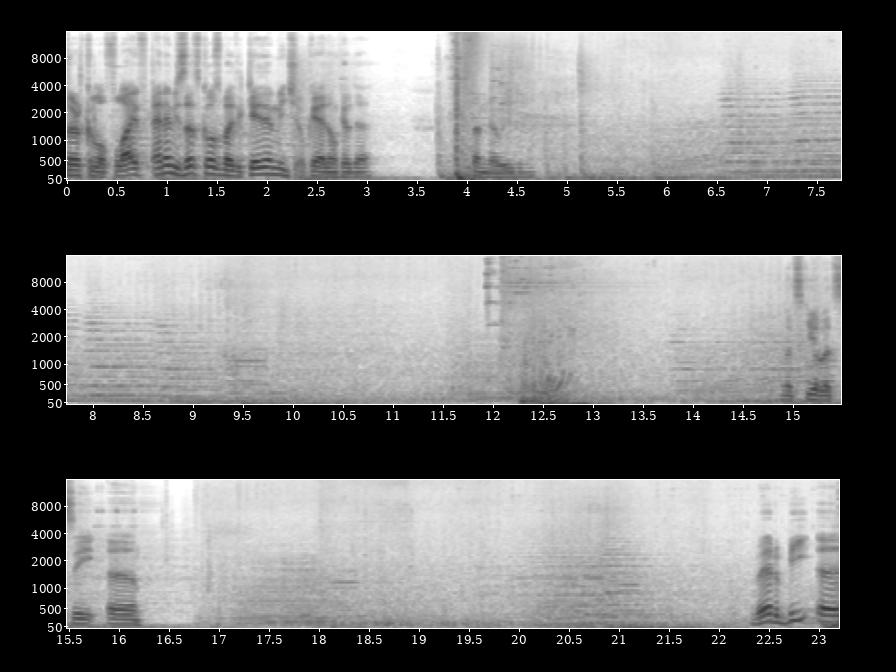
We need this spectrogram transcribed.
Circle of Life. Enemies that caused by decay damage. Okay, I don't have that. Stamina regen. Let's heal, let's see. Uh, where be uh,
